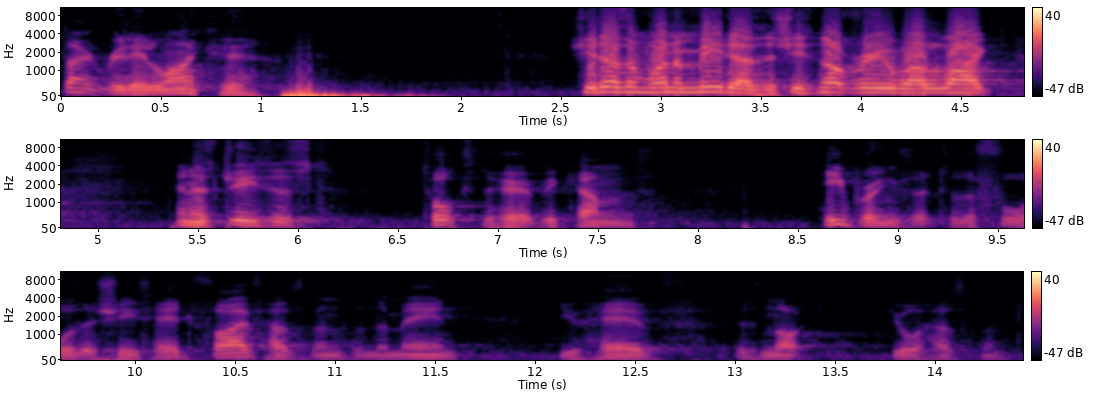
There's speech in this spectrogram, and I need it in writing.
don't really like her. She doesn't want to meet others. She's not very well liked. And as Jesus talks to her, it becomes, he brings it to the fore that she's had five husbands and the man you have is not your husband.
